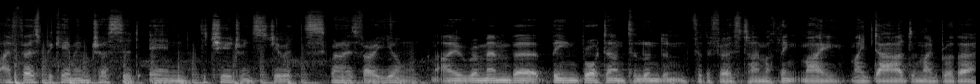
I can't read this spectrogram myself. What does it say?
I first became interested in the and Stuarts when I was very young. I remember being brought down to London for the first time. I think my, my dad and my brother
